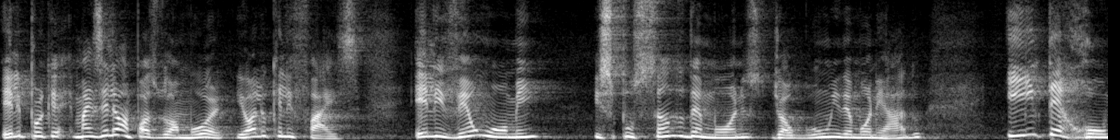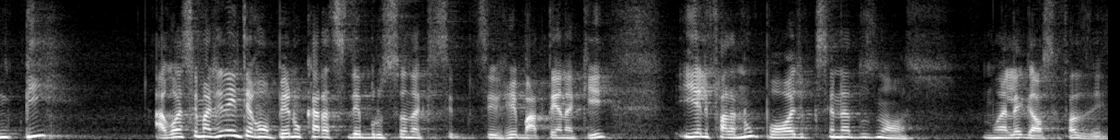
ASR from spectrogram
Ele porque, mas ele é um apóstolo do amor e olha o que ele faz. Ele vê um homem expulsando demônios de algum endemoniado e interrompe. Agora você imagina interrompendo o cara se debruçando aqui, se, se rebatendo aqui, e ele fala: "Não pode, porque você não é dos nossos. Não é legal você fazer".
